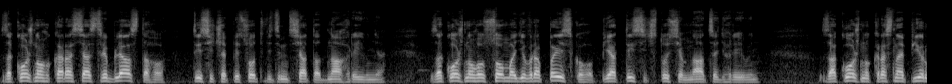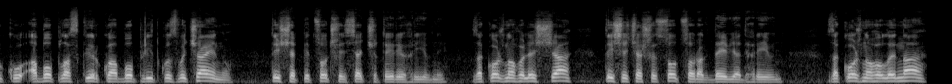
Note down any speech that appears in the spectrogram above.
за кожного карася сріблястого 1581 гривня, за кожного сома європейського 5117 гривень. За кожну краснопірку або пласкирку, або плітку звичайну 1564 гривні. За кожного ляща 1649 гривень. За кожного лина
